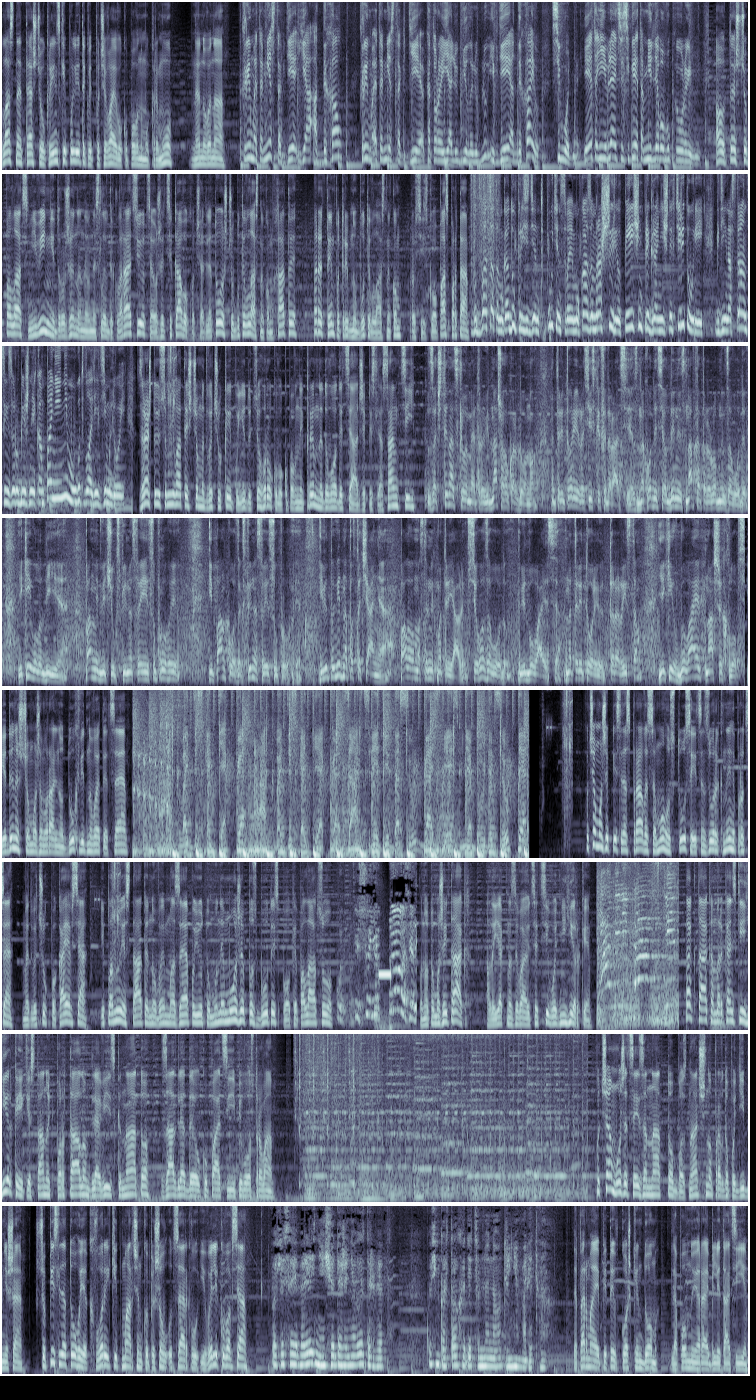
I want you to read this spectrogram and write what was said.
Власне, те, що український політик відпочиває в окупованому Криму, не новина. Крым это место, где я отдыхал. Крым это место, где, которое я любил и люблю, и где я отдыхаю сегодня. И это не является секретом ни для в Украине. А от те, що палац ні він, ні дружина не внесли в декларацію, це вже цікаво. Хоча для того, щоб бути власником хати, перед тим потрібно бути власником російського паспорта. В 2020 году президент Путин своим указом расширил перечень приграничных территорий, где иностранцы и зарубежные компании не могут владеть землей. Зрештою, сумнівати, що Медведчуки поїдуть цього року в окупований Крим, не доводиться, адже після санкцій За 14 кілометрів від нашого кордону на території Російської Федерації знаходиться один із нафтопереробних заводів, який володіє пан Медведчук спільно зі своєю супругою і пан Козак спільно зі своєю супругою. І відповідне постачання паливо-мастильних матеріалів всього заводу відбувається на територію терористам, які вбивають наших хлопців. єдине, що може морально дух відновити, це Аквадискотека, аквадискотека Царь среди досуга, здесь Хоча, може, після справи самого Стуса і цензури книги про це Медведчук покаявся і планує стати новим Мазепою, тому не може позбутись поки палацу. Ти що, є Воно то може й так, але як називаються ці водні гірки? Так, так, американські гірки, які стануть порталом для військ НАТО задля деокупації півострова. Хоча, може, це й занадто, бо значно правдоподібніше, що після того, як хворий кіт Марченко пішов у церкву і вилікувався, після своєї болезні, що даже не виздоровів, Косінька став ходити зі мною на утренние молитвы. тепер має піти в Кошкін дом для повної реабілітації.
